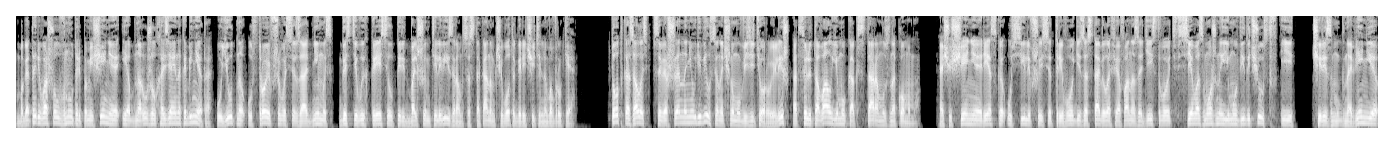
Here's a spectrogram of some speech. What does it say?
Богатырь вошел внутрь помещения и обнаружил хозяина кабинета, уютно устроившегося за одним из гостевых кресел перед большим телевизором со стаканом чего-то горячительного в руке. Тот, казалось, совершенно не удивился ночному визитеру и лишь отсалютовал ему как старому знакомому. Ощущение резко усилившейся тревоги заставило Феофана задействовать все возможные ему виды чувств, и через мгновение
